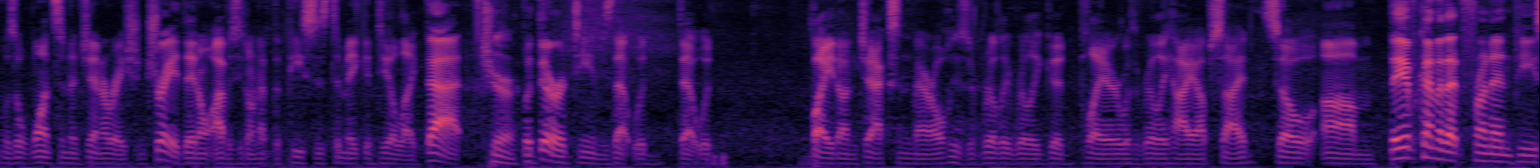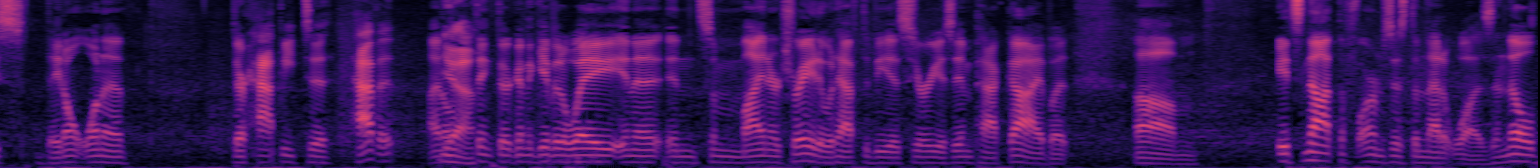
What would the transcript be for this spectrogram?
was a once in a generation trade. They don't obviously don't have the pieces to make a deal like that. Sure. but there are teams that would that would bite on Jackson Merrill. He's a really really good player with a really high upside. So um, they have kind of that front end piece. They don't want to. They're happy to have it. I don't Yeah. think they're going to give it away in a in some minor trade. It would have to be a serious impact guy, but. Um, it's not the farm system that it was, and they'll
